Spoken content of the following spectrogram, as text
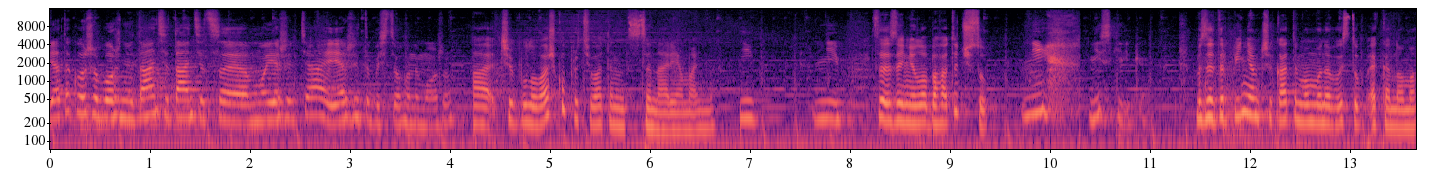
Я також обожнюю танці. Танці це моє життя, і я жити без цього не можу. А чи було важко працювати над сценарієм Альми? Ні. Ні. Це зайняло багато часу. Ні. Ні скільки. Ми з нетерпінням чекатимемо на виступ економа.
